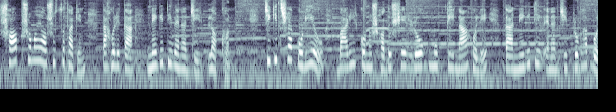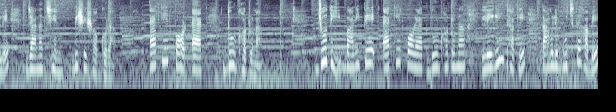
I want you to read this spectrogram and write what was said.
সব সময় অসুস্থ থাকেন, তাহলে তা নেগেটিভ এনার্জির লক্ষণ। চিকিৎসা করিয়েও বাড়ির কোনো সদস্যের রোগ মুক্তি না হলে তা নেগেটিভ এনার্জির প্রভাব বলে জানাচ্ছেন বিশেষজ্ঞরা। একের পর এক দুর্ঘটনা। যদি বাড়িতে একের পর এক দুর্ঘটনা লেগেই থাকে, তাহলে বুঝতে হবে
